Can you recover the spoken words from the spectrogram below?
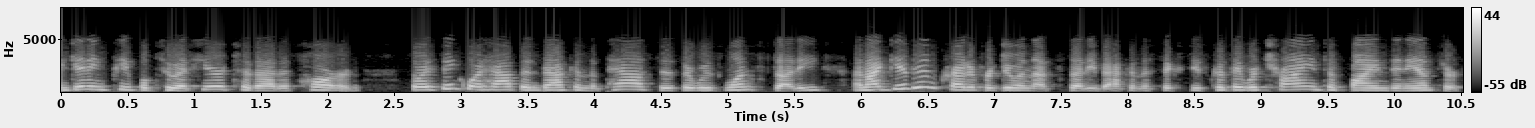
and getting people to adhere to that is hard. So I think what happened back in the past is there was one study, and I give them credit for doing that study back in the 60s because they were trying to find an answer,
